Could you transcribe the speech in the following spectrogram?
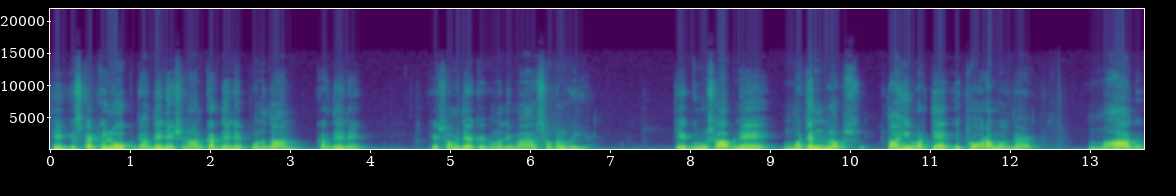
ਤੇ ਇਸ ਕਰਕੇ ਲੋਕ ਜਾਂਦੇ ਨੇ, ਇਸ਼ਨਾਨ ਕਰਦੇ ਨੇ, ਪੁੰਨ ਦਾਨ ਕਰਦੇ ਨੇ ਕਿ ਸਮਝਦੇ ਆ ਕਿ ਉਹਨਾਂ ਦੀ ਮਾਇਆ ਸਫਲ ਹੋਈ ਹੈ। ਤੇ ਗੁਰੂ ਸਾਹਿਬ ਨੇ ਮਜਨ ਲਫ਼ਜ਼ ਤਾਂ ਹੀ ਵਰਤਿਆ, ਇੱਥੋਂ ਆਰੰਭ ਹੁੰਦਾ ਹੈ ਮਾਗ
